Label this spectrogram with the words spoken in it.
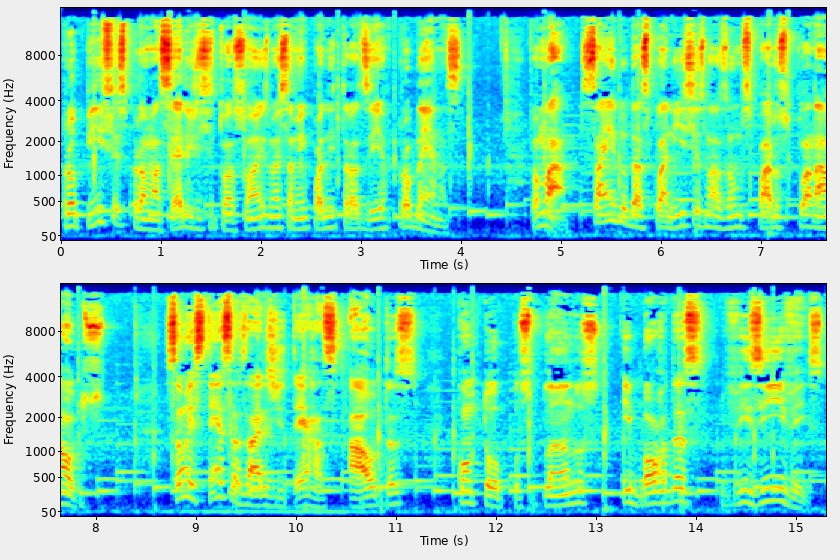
propícias para uma série de situações, mas também podem trazer problemas. Vamos lá, saindo das planícies, nós vamos para os planaltos. São extensas áreas de terras altas, com topos planos e bordas visíveis,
